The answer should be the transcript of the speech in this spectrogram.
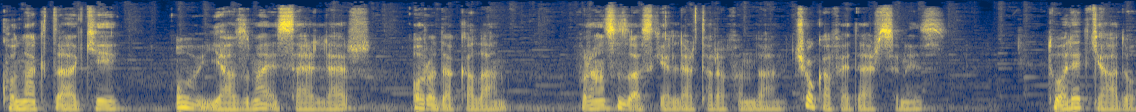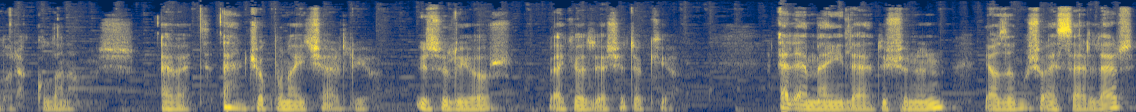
Konaktaki o yazma eserler orada kalan Fransız askerler tarafından çok affedersiniz tuvalet kağıdı olarak kullanılmış. Evet en çok buna içerliyor. Üzülüyor, ve gözyaşı döküyor. El emeğiyle düşünün yazılmış o eserler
